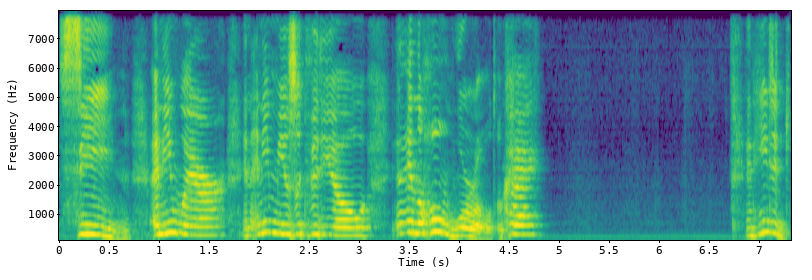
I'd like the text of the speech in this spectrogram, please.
seen. Anywhere, in any music video, in the whole world, okay? And he did.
